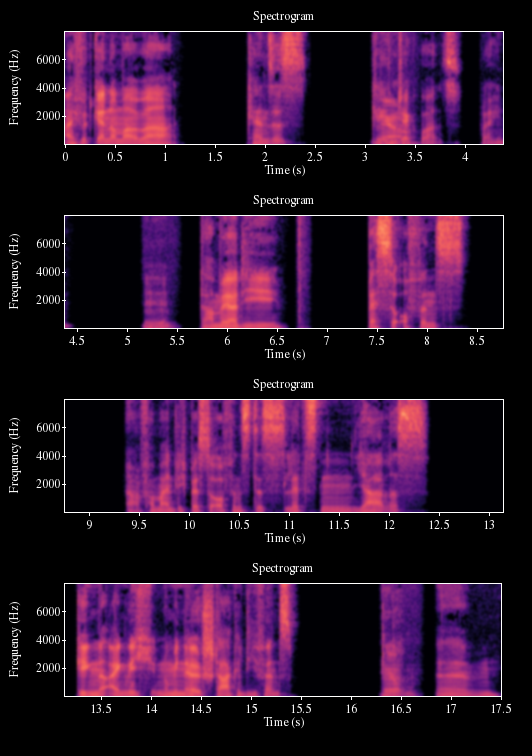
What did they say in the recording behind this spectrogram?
aber ich würde gerne nochmal über Kansas gegen Ja. Jaguars sprechen. Mhm. Da haben wir ja die beste Offense, ja, vermeintlich beste Offense des letzten Jahres gegen eine eigentlich nominell starke Defense, Ja. ähm,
